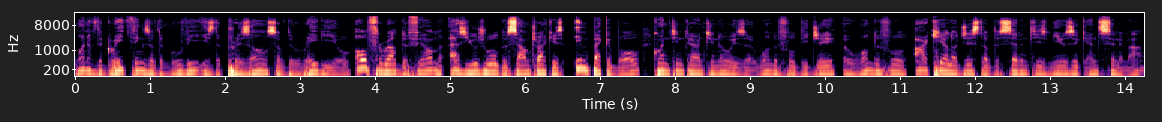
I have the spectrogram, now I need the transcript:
One of the great things of the movie is the presence of the radio all throughout the film. As usual, the soundtrack is impeccable. Quentin Tarantino is a wonderful DJ, a wonderful archaeologist of the 70s music and cinema,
